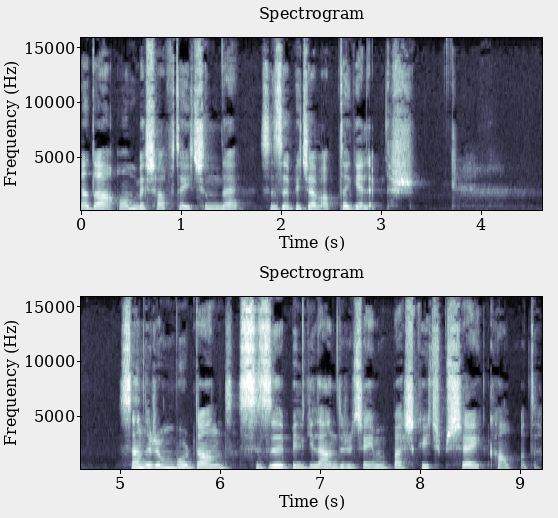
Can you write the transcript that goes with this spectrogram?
ya da 15 hafta içinde size bir cevap da gelebilir. Sanırım buradan sizi bilgilendireceğim başka hiçbir şey kalmadı.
